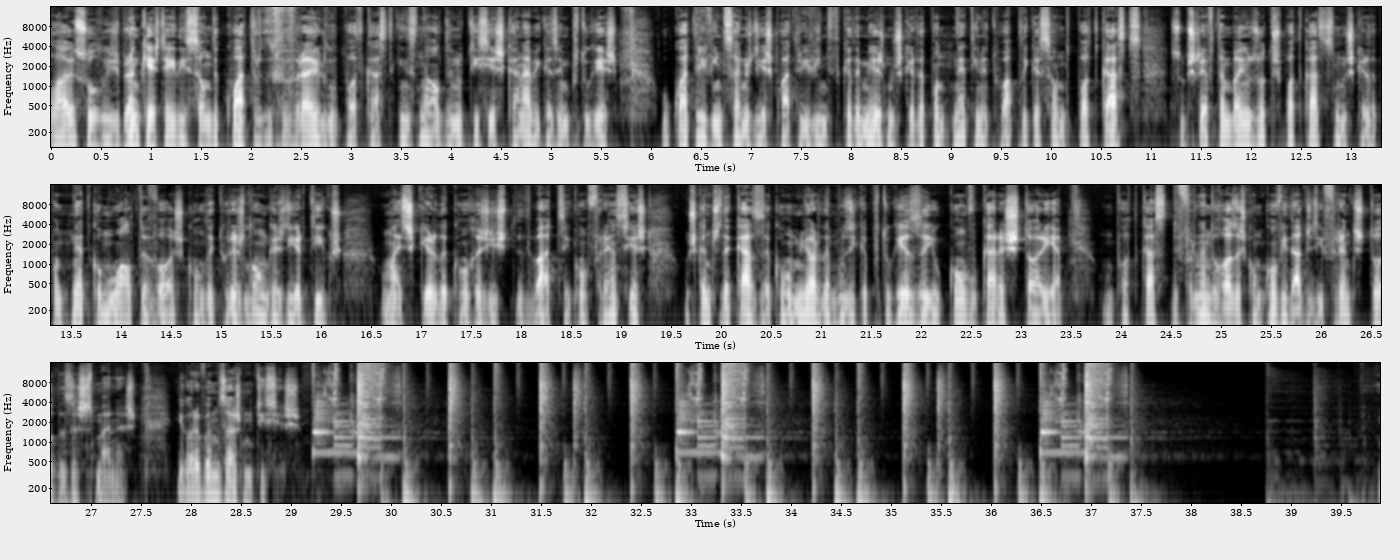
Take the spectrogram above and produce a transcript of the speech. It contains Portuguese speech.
Olá, eu sou o Luís Branco e esta é a edição de 4 de fevereiro do podcast quinzenal de notícias canábicas em português. O 4 e 20 sai nos dias 4 e 20 de cada mês no esquerda.net e na tua aplicação de podcasts. Subscreve também os outros podcasts no esquerda.net, como o Alta Voz, com leituras longas de artigos, o Mais Esquerda, com registro de debates e conferências, os Cantos da Casa, com o melhor da música portuguesa e o Convocar a História, um podcast de Fernando Rosas com convidados diferentes todas as semanas. E agora vamos às notícias.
